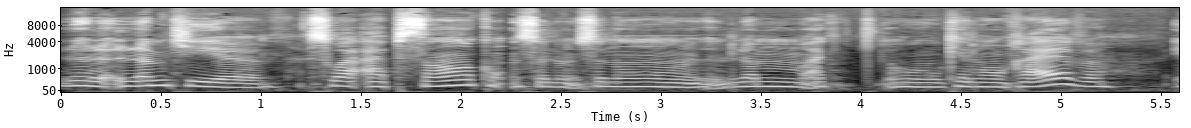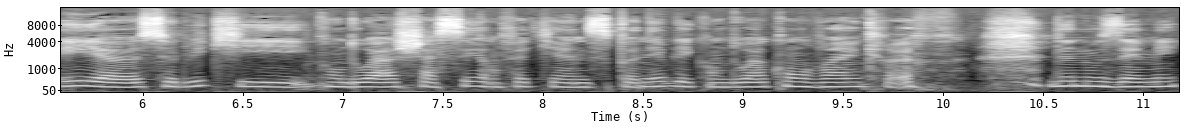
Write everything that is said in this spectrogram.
l'homme qui soit absent selon l'homme auquel on rêve et euh, celui qui qu'on doit chasser en fait qui est indisponible et qu'on doit convaincre de nous aimer.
